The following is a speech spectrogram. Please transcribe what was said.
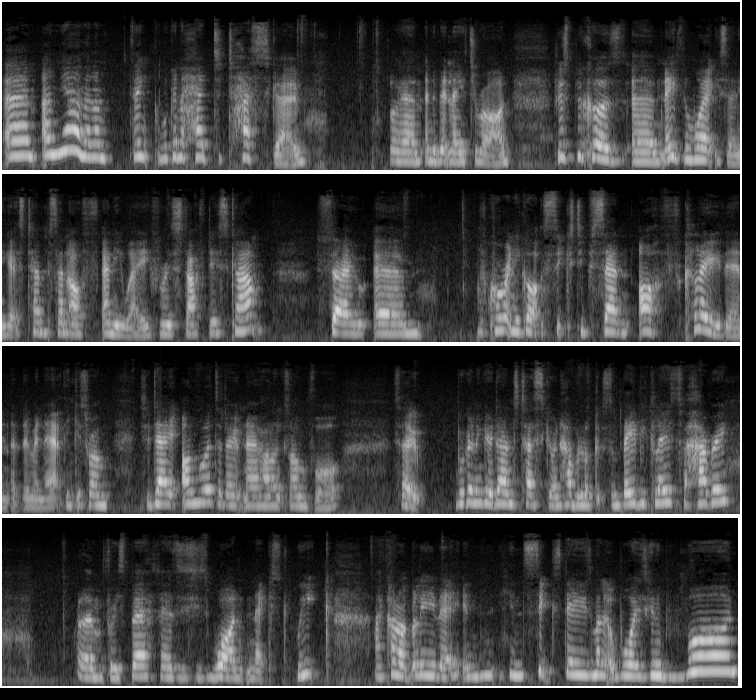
Um, and yeah, then I think we're going to head to Tesco um, and a bit later on just because um, Nathan works there and he gets 10% off anyway for his staff discount. So um, I've currently got 60% off clothing at the minute. I think it's from today onwards. I don't know how long it's on for. So we're going to go down to Tesco and have a look at some baby clothes for Harry um, for his birthday. This is one next week. I cannot believe it. In, in six days, my little boy is going to be one.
